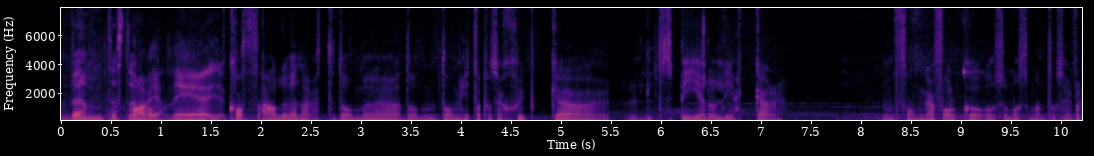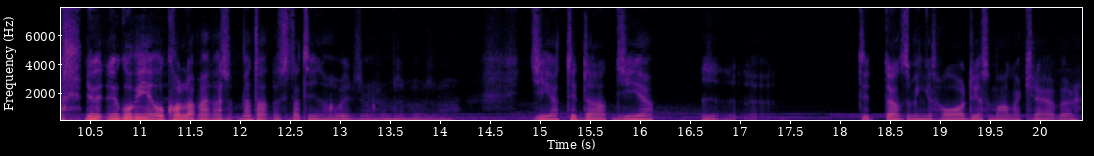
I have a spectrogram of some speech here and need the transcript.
Vem testar Ja, det är Koth-alverna vet du. De, eh, de, de hittar på här sjuka spel och lekar. De fångar folk och, och så måste man ta sig ifrån. Nu, nu går vi och kollar. Men, alltså, vänta, statyn. har vi- Ge till den. Ge eh, till den som inget har det som alla kräver.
